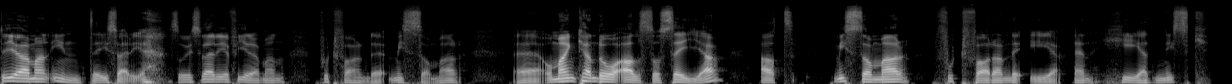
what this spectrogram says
det gör man inte i Sverige, så i Sverige firar man fortfarande midsommar eh, Och man kan då alltså säga att midsommar fortfarande är en hednisk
